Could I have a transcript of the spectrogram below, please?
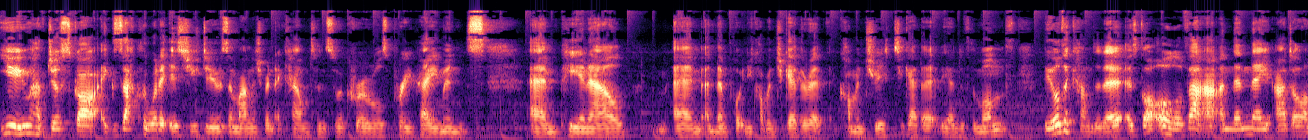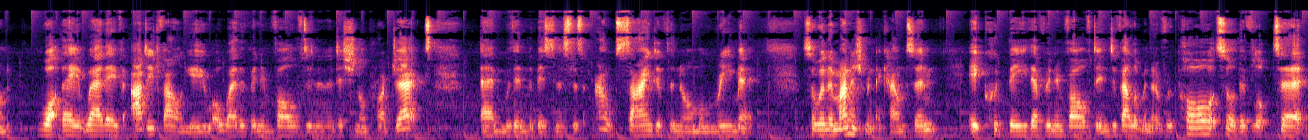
you have just got exactly what it is you do as a management accountant. So accruals, prepayments, um, P&L, um, and then putting your commentary together, at, commentary together at the end of the month. The other candidate has got all of that and then they add on what they where they've added value or where they've been involved in an additional project um, within the business that's outside of the normal remit. So when a management accountant, it could be they've been involved in development of reports or they've looked at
